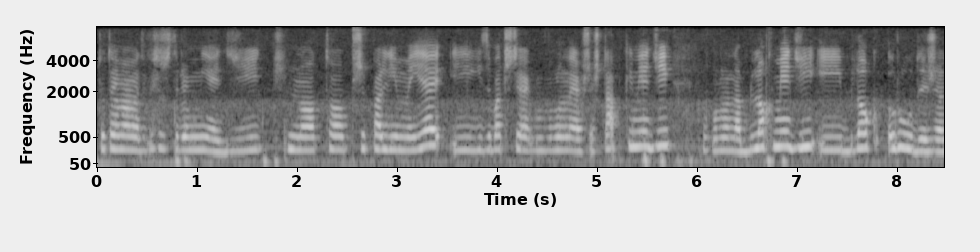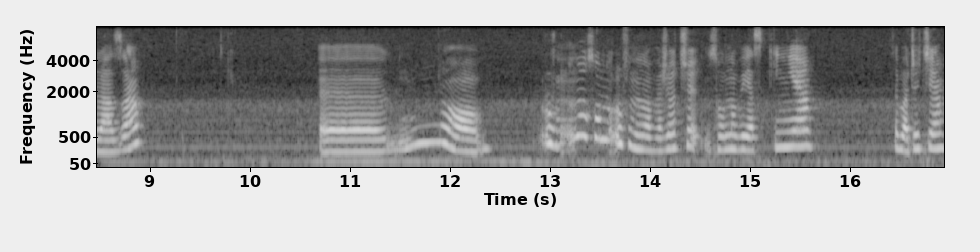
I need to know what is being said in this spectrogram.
Tutaj mamy 24 miedzi, no to przypalimy je i zobaczycie jak wyglądają jeszcze sztabki miedzi, jak wygląda blok miedzi i blok rudy żelaza. Eee, no, różne, no, są różne nowe rzeczy, są nowe jaskinie. Zobaczycie.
